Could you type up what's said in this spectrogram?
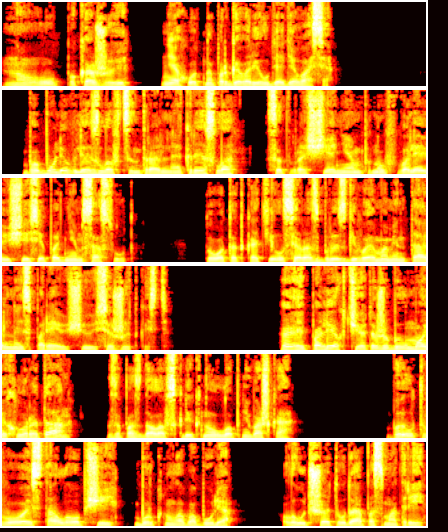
Ну, покажи, неохотно проговорил дядя Вася. Бабуля влезла в центральное кресло, с отвращением пнув валяющийся под ним сосуд. Тот откатился, разбрызгивая моментально испаряющуюся жидкость. «Эй, полегче, это же был мой хлоретан!» – запоздало вскрикнул лопни башка. «Был твой, стал общий», – буркнула бабуля. «Лучше туда посмотри.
